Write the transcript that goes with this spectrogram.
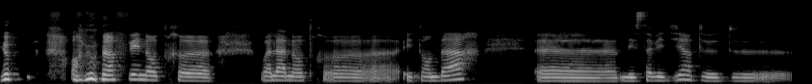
on en a fait notre, euh, voilà, notre euh, étendard. mais ça veut dire de ne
